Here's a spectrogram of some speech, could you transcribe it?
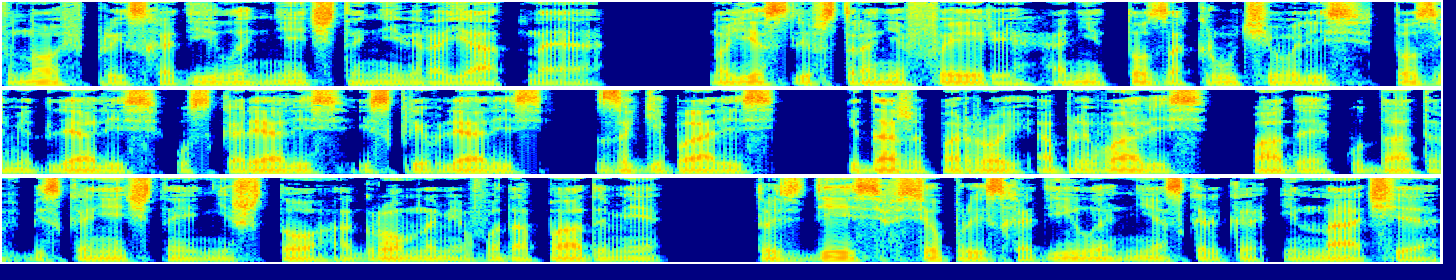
вновь происходило нечто невероятное. Но если в стране Фейри они то закручивались, то замедлялись, ускорялись, искривлялись, загибались и даже порой обрывались, падая куда-то в бесконечное ничто огромными водопадами, то здесь все происходило несколько иначе.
